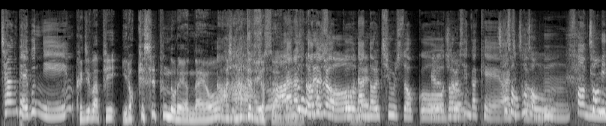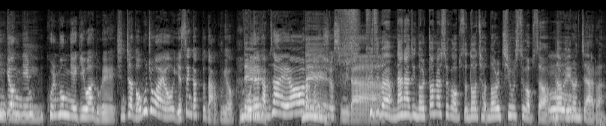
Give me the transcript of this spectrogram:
장배구 님. 그 집 앞이 이렇게 슬픈 노래였나요? 하시면 하트 주셨어요. 아, 난 아직 슬픈 떠날 수. 없고, 난 네. 널 지울 수 없고, 그렇죠. 너를 생각해. 서성 아직도. 서성 음, 서민경님. 서민경 님 골목 얘기와 노래 진짜 너무 좋아요. 옛 생각도 나고요. 네. 오늘 감사해요라고 네. 해주셨습니다. 그 집 앞, 난 아직 널 떠날 수가 없어. 너, 저, 너를 지울 수가 없어. 나왜 이런지 알아.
